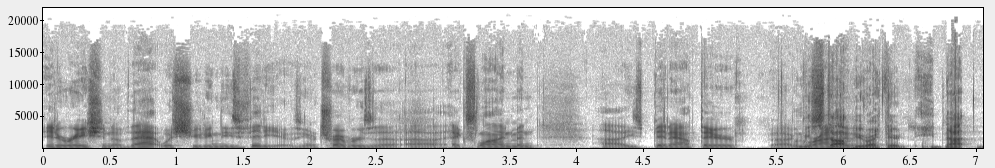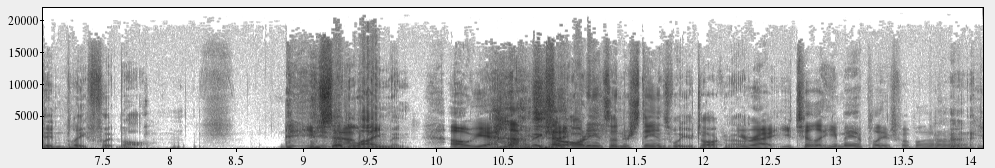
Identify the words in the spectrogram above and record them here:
iteration of that was shooting these videos. You know Trevor's a, a ex lineman. Uh, he's been out there. Uh, let me stop you right there he not didn't play football He you said not- lineman Oh yeah, I wanna make sure our audience understands what you're talking about You're right. Utility. He may have played football. I don't know. He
